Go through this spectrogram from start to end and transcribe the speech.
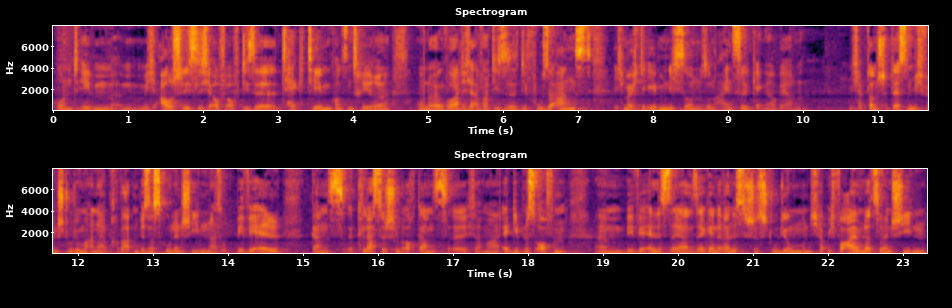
und eben ähm, mich ausschließlich auf, auf diese Tech-Themen konzentriere. Und irgendwo hatte ich einfach diese diffuse Angst, ich möchte eben nicht so ein, so ein Einzelgänger werden. Ich habe dann stattdessen mich für ein Studium an einer privaten Business School entschieden, also BWL, ganz äh, klassisch und auch ganz, äh, ich sag mal, ergebnisoffen. Ähm, BWL ist ja ein sehr generalistisches Studium und ich habe mich vor allem dazu entschieden,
